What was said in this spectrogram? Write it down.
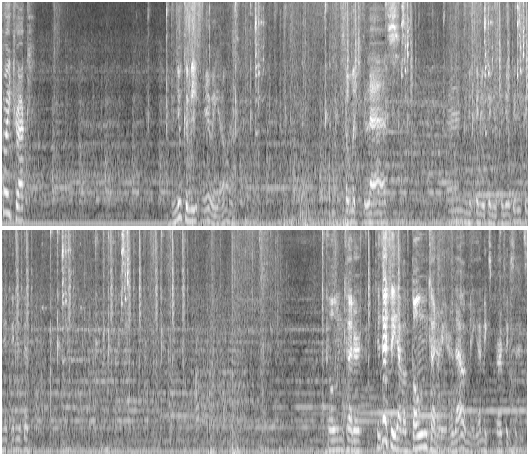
Toy truck. Nuka meat. There we go. So much glass. And nuka, nuka, nuka, nuka, nuka, nuka, nuka. Bone cutter. Because actually you'd have a bone cutter here. That would make that makes perfect sense.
